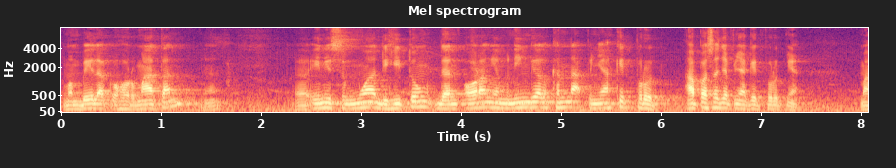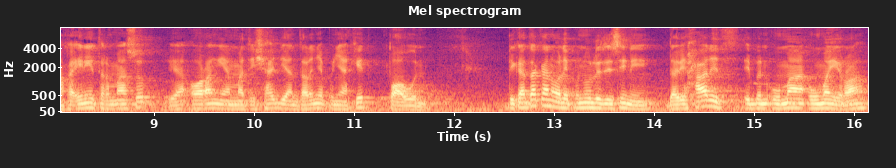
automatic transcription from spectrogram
membela kehormatan, ya. E, ini semua dihitung dan orang yang meninggal kena penyakit perut. Apa saja penyakit perutnya? Maka ini termasuk ya orang yang mati syahid di antaranya penyakit taun. Dikatakan oleh penulis di sini dari Harith ibn Uma, Umairah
